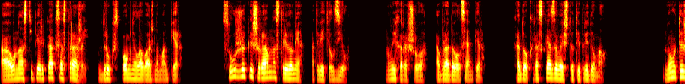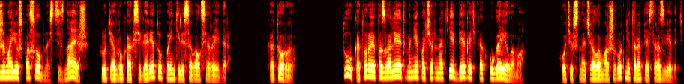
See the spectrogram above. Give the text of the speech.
а у нас теперь как со стражей?» – вдруг вспомнил о важном Ампер. «Суржик и шрам на стреме», – ответил Зил. «Ну и хорошо», – обрадовался Ампер. «Ходок, рассказывай, что ты придумал». «Ну, ты же мою способность знаешь?» Крутя в руках сигарету, поинтересовался рейдер. «Которую?» Ту, которая позволяет мне по черноте бегать как угорелому. Хочешь сначала маршрут не торопясь разведать?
